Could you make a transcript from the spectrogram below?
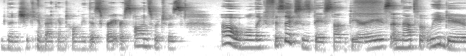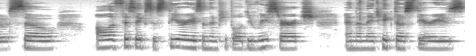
then she came back and told me this great response, which was, oh, well, like physics is based on theories, and that's what we do. So all of physics is theories, and then people do research, and then they take those theories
